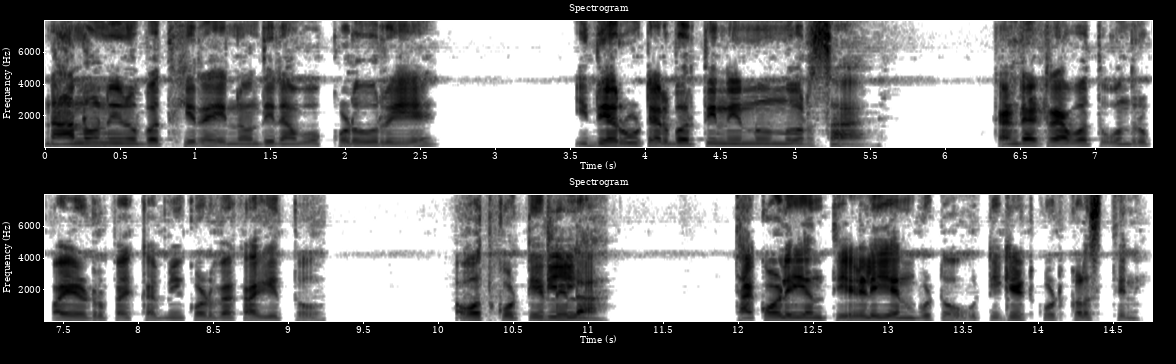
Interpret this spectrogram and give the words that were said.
ನಾನು, ನೀನು ಬದುಕಿರೆ, ಇನ್ನೊಂದು ದಿನ ಹೋಗಿ ಕೊಡವ್ರಿ ಇದೇ ರೂಟಲ್ಲಿ ಬರ್ತೀನಿ ಇನ್ನೊಂದು ವರ್ಷ. ಕಂಡಕ್ಟ್ರ್ ಅವತ್ತು ಒಂದು ರೂಪಾಯಿ, ಎರಡು ರೂಪಾಯಿ ಕಮ್ಮಿ ಕೊಡಬೇಕಾಗಿತ್ತು. ಅವತ್ತು ಕೊಟ್ಟಿರಲಿಲ್ಲ. ತಗೊಳ್ಳಿ ಅಂತ ಹೇಳಿ ಅಂದ್ಬಿಟ್ಟು ಟಿಕೆಟ್ ಕೊಟ್ಟು ಕಳಿಸ್ತೀನಿ.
